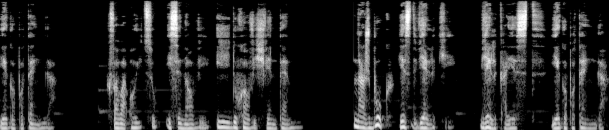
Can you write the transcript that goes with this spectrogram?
Jego potęga. Chwała Ojcu i Synowi i Duchowi Świętemu. Nasz Bóg jest wielki, wielka jest Jego potęga.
